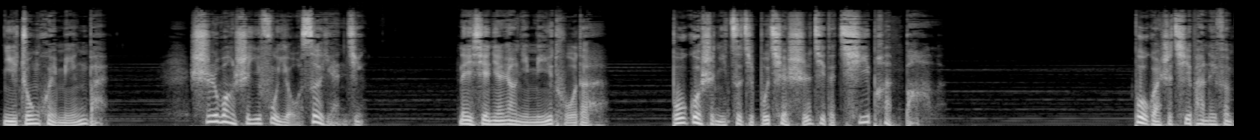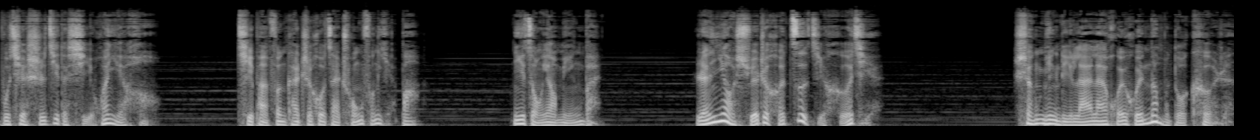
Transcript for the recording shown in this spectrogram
你终会明白，失望是一副有色眼镜，那些年让你迷途的，不过是你自己不切实际的期盼罢了。不管是期盼那份不切实际的喜欢也好，期盼分开之后再重逢也罢，你总要明白，人要学着和自己和解。生命里来来回回那么多客人，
